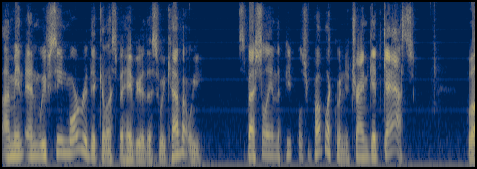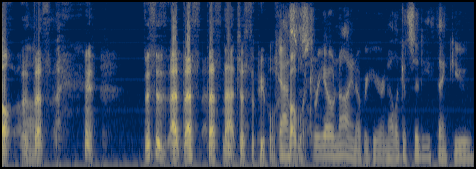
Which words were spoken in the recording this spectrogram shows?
I mean, and we've seen more ridiculous behavior this week, haven't we? Especially in the People's Republic when you try and get gas. Well, Uh, that's this is uh, that's that's not just the People's Gas Republic. is 309 over here in Ellicott City. Thank you,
